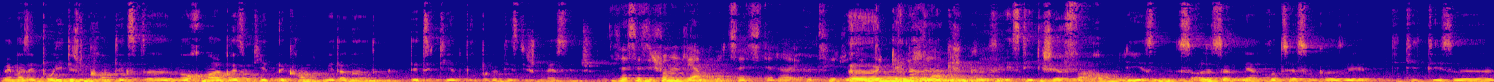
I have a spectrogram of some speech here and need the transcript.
wenn man es im politischen Kontext äh, nochmal präsentiert bekommt mit einer dezidiert propagandistischen Message. Das heißt, es ist schon ein Lernprozess, der da evoziert wird. Äh, generell quasi ästhetische Erfahrungen lesen, ist alles ein Lernprozess und quasi die, die, diese,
